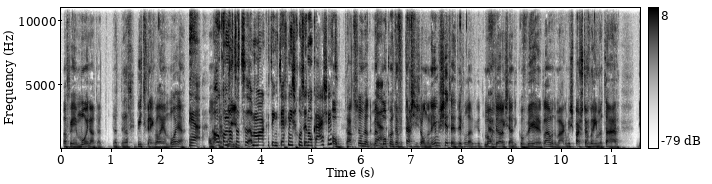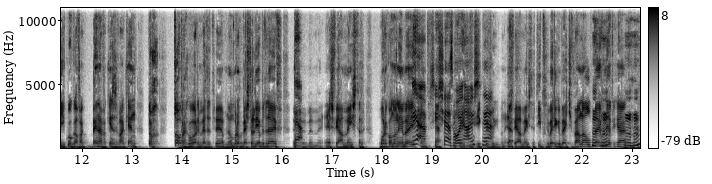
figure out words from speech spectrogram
wat vind je mooi? Nou, dat, dat, dat gebied vind ik wel heel mooi. Ja. Ja, Om ook omdat goeie- het eh, marketingtechnisch goed in elkaar zit. Ook dat, omdat, maar Ja. ook omdat er fantastische ondernemers zitten. Het, het mag duidelijk zijn, ik hoef weer reclame te maken. Maar je past toch voor iemand daar, die ik ook al van, bijna van kinds af aan ken. Toch topper geworden met het, eh, noem maar op, beste leerbedrijf. Ja. Eh, met SVA-meester, horecaondernemer. Ja, precies, ja, het hooihuis, Ik, ik, ja. weet van de SVA-meester titel weet ik een beetje van, al 35 jaar. Nou,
